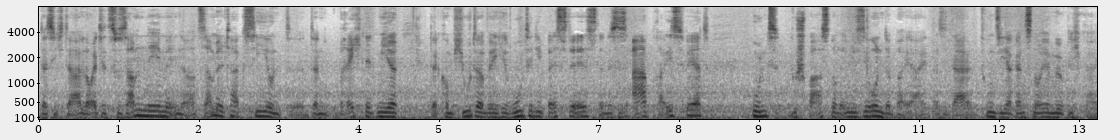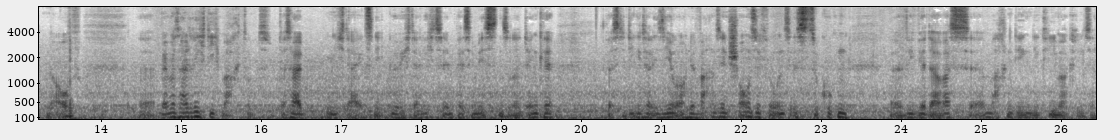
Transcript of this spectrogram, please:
dass ich da Leute zusammennehme in einer Art Sammeltaxi und äh, dann berechnet mir der Computer, welche Route die beste ist. Dann ist es A, preiswert und du sparst noch Emissionen dabei ein. Also da tun sie ja ganz neue Möglichkeiten auf, äh, wenn man es halt richtig macht. Und deshalb bin ich da jetzt nicht, gehöre ich da nicht zu den Pessimisten, sondern denke, dass die Digitalisierung auch eine Wahnsinnschance für uns ist, zu gucken, äh, wie wir da was äh, machen gegen die Klimakrise.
